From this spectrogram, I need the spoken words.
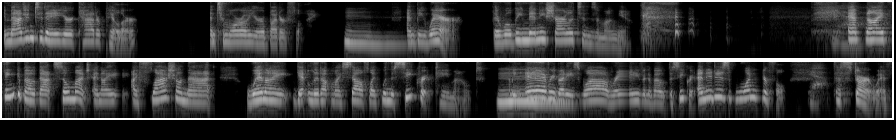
imagine today you're a caterpillar and tomorrow you're a butterfly. Hmm. And beware, there will be many charlatans among you. yeah. And I think about that so much and I, I flash on that when I get lit up myself, like when The Secret came out. Mm. I mean, hmm. everybody's wow, raving about The Secret. And it is wonderful yeah. to start with.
